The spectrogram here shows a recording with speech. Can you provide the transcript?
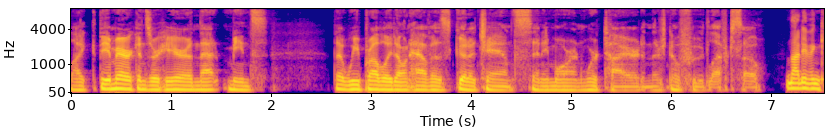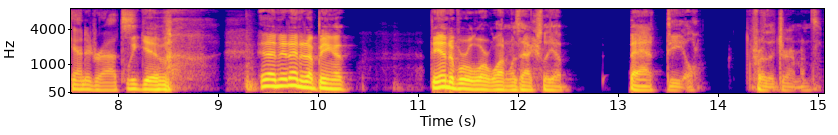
Like the Americans are here and that means that we probably don't have as good a chance anymore and we're tired and there's no food left, so Not even candied rats. we give and it ended up being a the end of world war one was actually a bad deal for the germans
